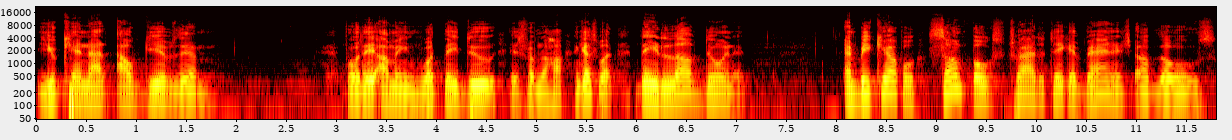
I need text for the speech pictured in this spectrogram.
you cannot outgive them. For they, I mean, what they do is from the heart. And guess what? They love doing it. And be careful, some folks try to take advantage of those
